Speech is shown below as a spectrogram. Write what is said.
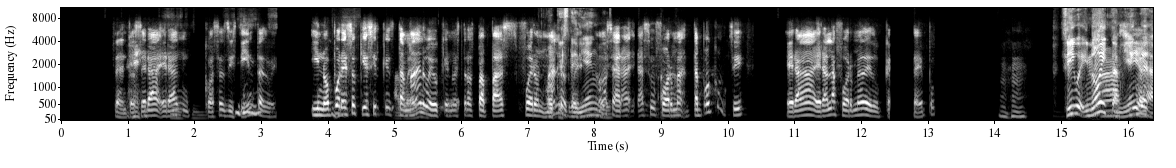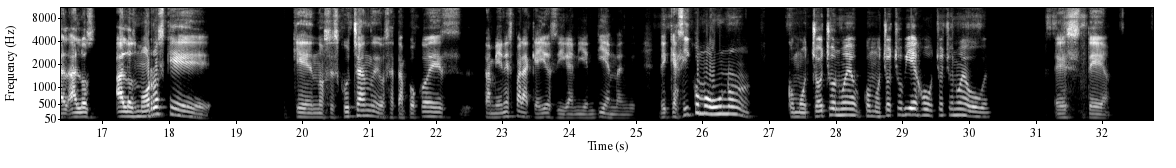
O sea, entonces era, eran cosas distintas, güey. Y no por eso quiere decir que está mal, güey, o que nuestros papás fueron malos, güey, ¿no? O sea, era, era su forma, tampoco, sí, era, era la forma de educar en esa época. Sí, güey, y no, y Ah, también, sí, güey, a, a los, a los morros que, que nos escuchan, güey, o sea, tampoco es, también es para que ellos digan y entiendan, güey, de que así como uno, como chocho nuevo, como chocho viejo, chocho nuevo, güey, este,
